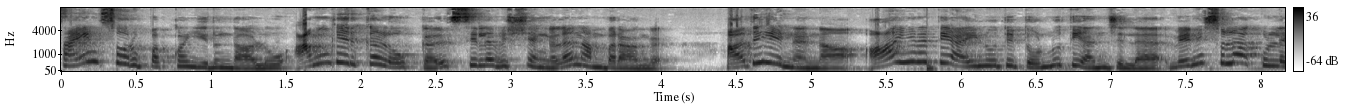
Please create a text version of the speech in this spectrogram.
சயின்ஸ் ஒரு பக்கம் இருந்தாலும் அங்கே இருக்க லோக்கல் சில விஷயங்களை நம்புறாங்க. அது என்னன்னா ஆயிரத்தி ஐநூத்தி தொண்ணூற்றி அஞ்சில் வெனிசுலாக்குள்ள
